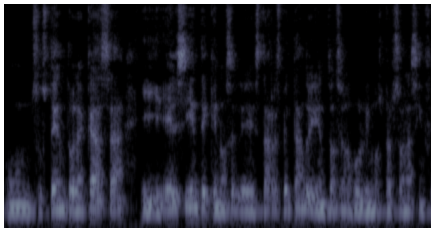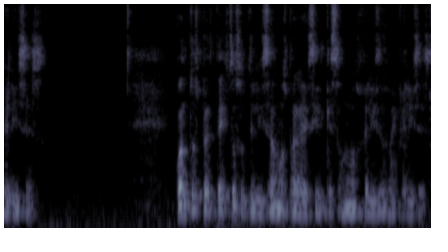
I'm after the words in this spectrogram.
un, sustento a la casa y él siente que no se le está respetando y entonces nos volvimos personas infelices. ¿Cuántos pretextos utilizamos para decir que somos felices o infelices?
